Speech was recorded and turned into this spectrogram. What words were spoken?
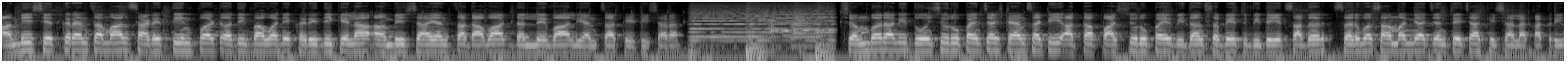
आम्ही शेतकऱ्यांचा माल साडेतीन पट अधिक भावाने खरेदी केला. अमित शहा यांचा दावा डल्लेवाल यांचा थेट इशारा. शंभर आणि दोनशे रुपयांच्या स्टॅम्पसाठी आता पाचशे रुपये विधानसभेत विधेयक सादर सर्वसामान्य जनतेच्या खिशाला खात्री.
